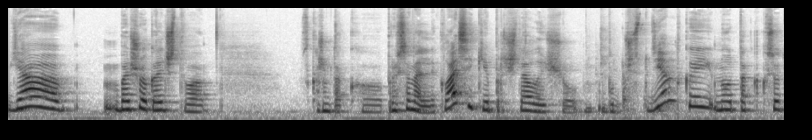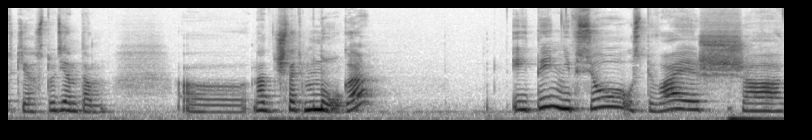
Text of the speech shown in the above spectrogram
Я большое количество скажем так, э, профессиональной классики прочитала еще, будучи студенткой, но так как все-таки студентам э, надо читать много, и ты не все успеваешь, э,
